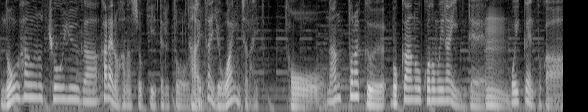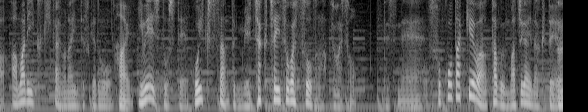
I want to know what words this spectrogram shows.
ノウハウの共有が彼の話を聞いてると、はい。実は弱いんじゃないと。ほなんとなく僕はあの子供いないんで、うん。保育園とかあまり行く機会はないんですけどはい。イメージとして保育士さんってめちゃくちゃ忙しそうだな。忙しそうですね。そこだけは多分間違いなくて、うんう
